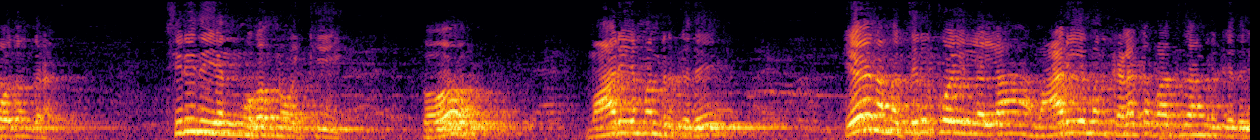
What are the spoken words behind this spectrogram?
போதுங்கிற சிறிது என் முகம் நோக்கி இப்போ மாரியம்மன் இருக்குது. ஏன் நம்ம திருக்கோயில் எல்லாம் மாரியம்மன் கிழக்க பார்த்து தான் இருக்குது?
